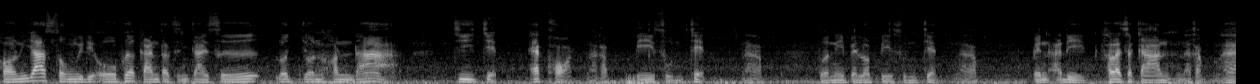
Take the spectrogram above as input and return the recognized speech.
ขออนุญาตส่งวิดีโอเพื่อการตัดสินใจซื้อรถยนต์ Honda G7 Accord นะครับ ปี 07 นะครับ ตัวนี้เป็นรถปี 07 นะครับ เป็นอดีตข้าราชการนะครับอ่า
